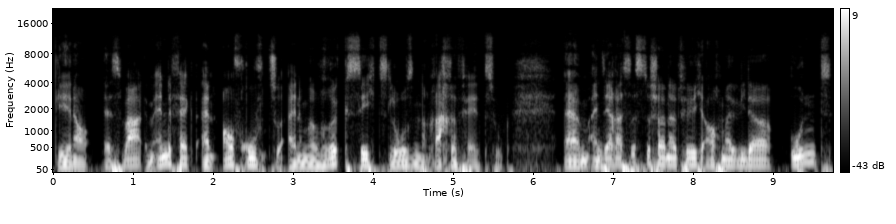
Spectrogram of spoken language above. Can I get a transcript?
Genau. Es war im Endeffekt ein Aufruf zu einem rücksichtslosen Rachefeldzug. Ähm, ein sehr rassistischer natürlich auch mal wieder und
